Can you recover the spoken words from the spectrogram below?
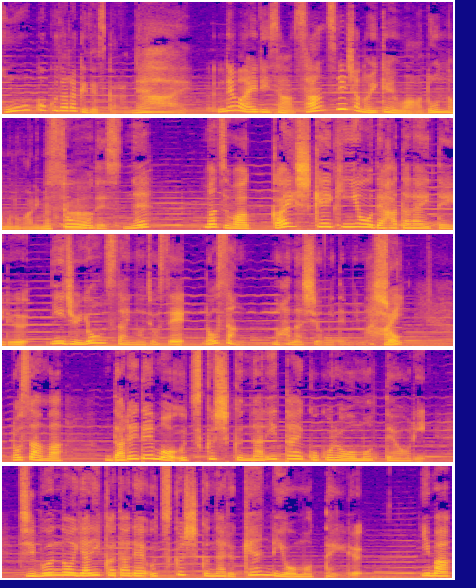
広告だらけですからね。はいではエリーさん、賛成者の意見はどんなものがありますか？そうですねまずは外資系企業で働いている24歳の女性ロさんの話を見てみましょう、はい。ロさんは誰でも美しくなりたい心を持っており自分のやり方で美しくなる権利を持っている。今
